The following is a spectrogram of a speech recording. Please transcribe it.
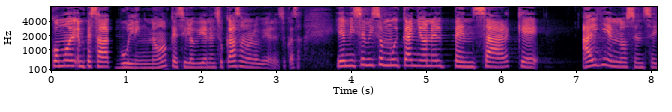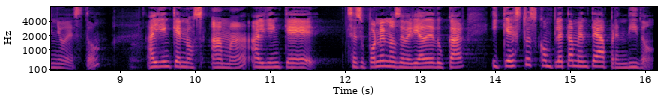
cómo empezaba bullying, ¿no? Que si lo vivían en su casa o no lo vivían en su casa. Y a mí se me hizo muy cañón el pensar que alguien nos enseñó esto, alguien que nos ama, alguien que se supone nos debería de educar y que esto es completamente aprendido.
